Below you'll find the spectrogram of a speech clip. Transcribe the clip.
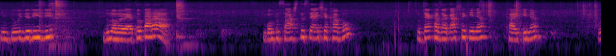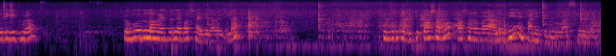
কিন্তু ওই যে রিজিক দুলাবার এত তারা বলতেছে, আসতেছে, আইসা খাব। তো দেখা যাক আসে কিনা, খায় কিনা। ওইদিকে ঘুরো। তবুও দুলাভাইয়ের জন্য বসাই দিলাম এগুলা। সুন্দর করে একটু কষাবো, কষানোর পরে আলু দিয়ে পানি দিয়ে দেবো, বাস হয়ে যাবে।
